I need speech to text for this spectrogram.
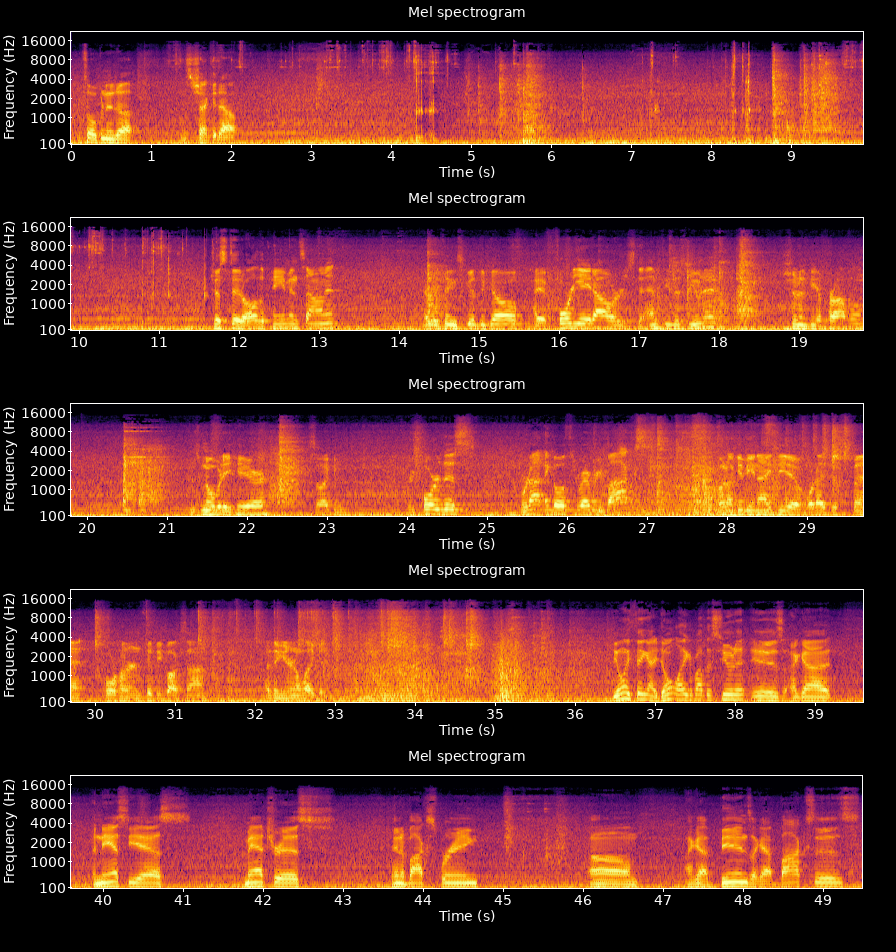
Let's open it up. Let's check it out. Just did all the payments on it. Everything's good to go. I have 48 hours to empty this unit. Shouldn't be a problem. There's nobody here, so I can record this. We're not gonna go through every box, but I'll give you an idea of what I just spent 450 bucks on. I think you're gonna like it. The only thing I don't like about this unit is I got a nasty ass mattress and a box spring. Um, I got bins, I got boxes.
